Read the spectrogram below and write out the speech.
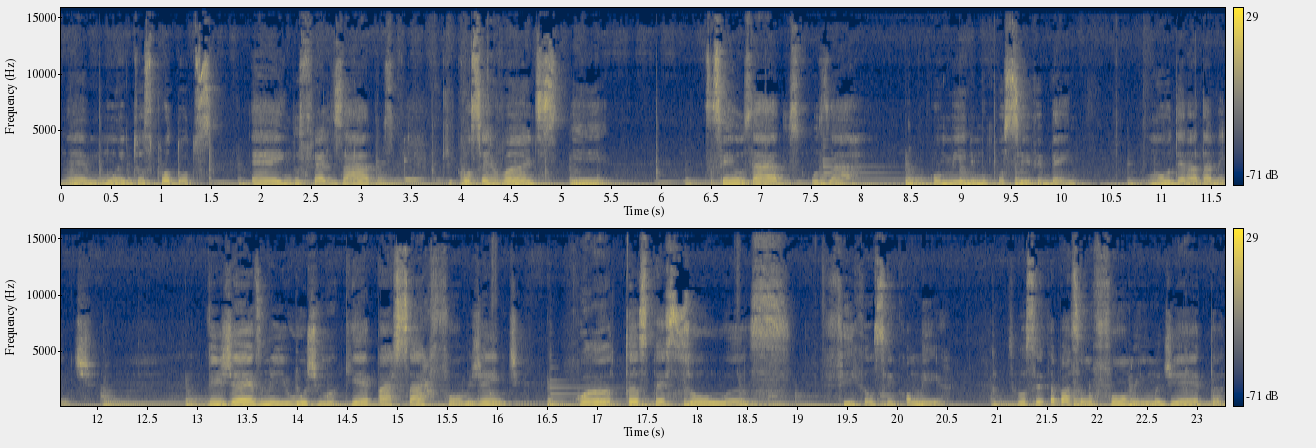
né? muitos produtos é, industrializados, que conservantes e se usados, usar o mínimo possível bem moderadamente. Vigésimo e último, que é passar fome. Gente, quantas pessoas ficam sem comer? Se você está passando fome em uma dieta,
